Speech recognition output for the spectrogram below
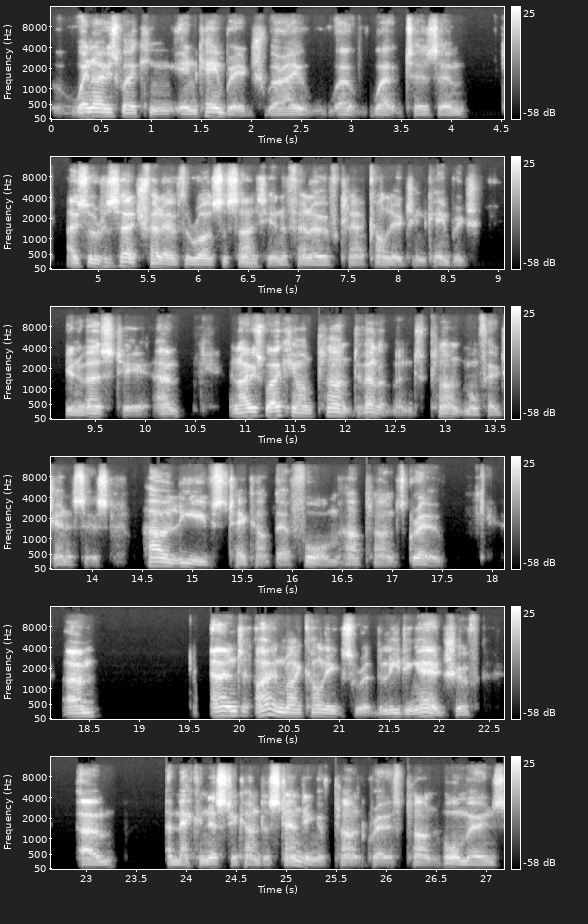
when I was working in Cambridge, where I worked as um, I was a research fellow of the Royal Society and a fellow of Clare College in Cambridge University. Um, and I was working on plant development, plant morphogenesis, how leaves take up their form, how plants grow. Um, and I and my colleagues were at the leading edge of um, a mechanistic understanding of plant growth, plant hormones.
